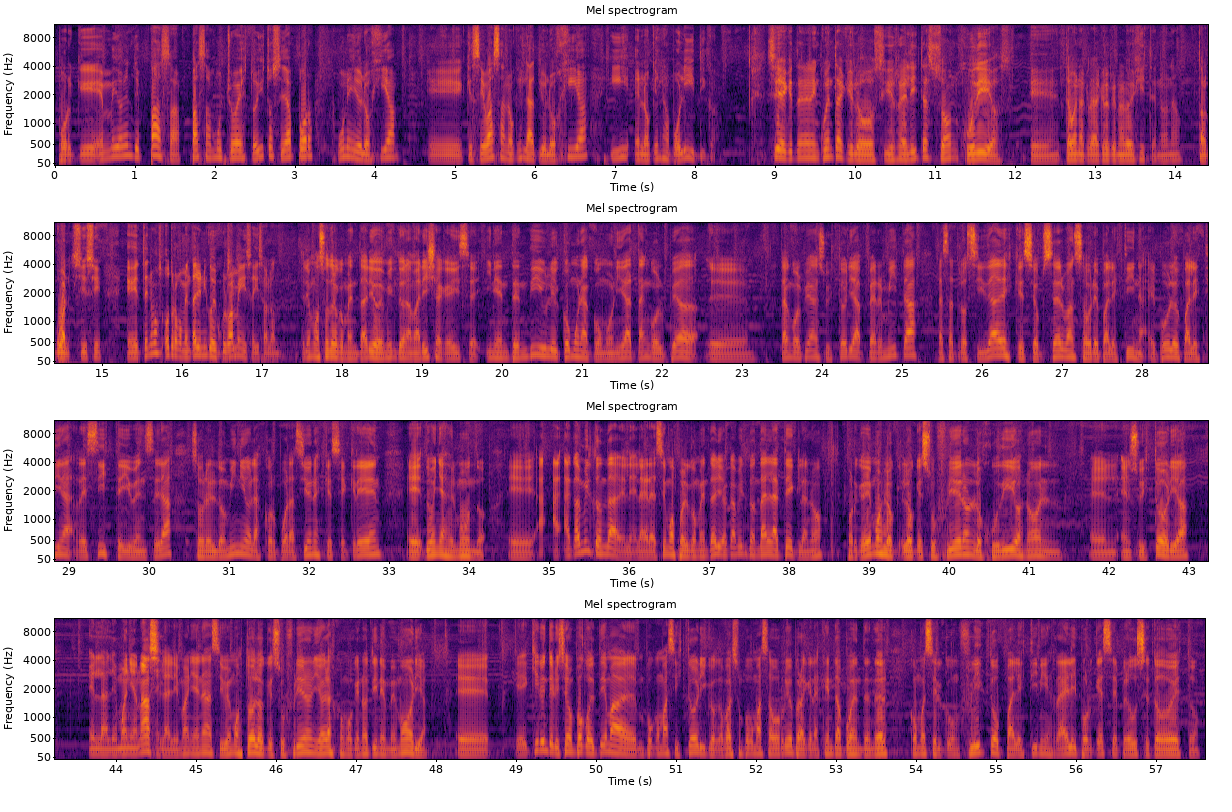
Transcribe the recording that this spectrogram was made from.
Porque en Medio Oriente pasa, pasa mucho esto, y esto se da por una ideología eh, que se basa en lo que es la teología y en lo que es la política. Sí, hay que tener en cuenta que los israelitas son judíos. Eh, está bueno aclarar, creo que no lo dijiste, ¿no? no? Tal cual, sí, sí. Eh, tenemos otro comentario, Nico, disculpame y seguís hablando. Tenemos otro comentario de Milton Amarilla que dice, inentendible cómo una comunidad tan golpeada, eh, tan golpeada en su historia permita las atrocidades que se observan sobre Palestina. El pueblo de Palestina resiste y vencerá sobre el dominio de las corporaciones que se creen eh, dueñas del mundo. Eh, a- a- acá Milton da, le, le agradecemos por el comentario, acá Milton da en la tecla, ¿no? Porque vemos lo, que- lo que sufrieron los judíos, ¿no? En, en- en su historia. En la Alemania nazi. En la Alemania nazi. Vemos todo lo que sufrieron y ahora es como que no tienen memoria. Eh, que quiero interiorizar un poco el tema, un poco más histórico, capaz es un poco más aburrido para que la gente pueda entender cómo es el conflicto Palestina-Israel y por qué se produce todo esto.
